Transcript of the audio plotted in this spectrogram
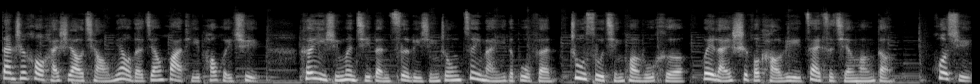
但之后还是要巧妙地将话题抛回去，可以询问其本次旅行中最满意的部分、住宿情况如何、未来是否考虑再次前往等。或许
